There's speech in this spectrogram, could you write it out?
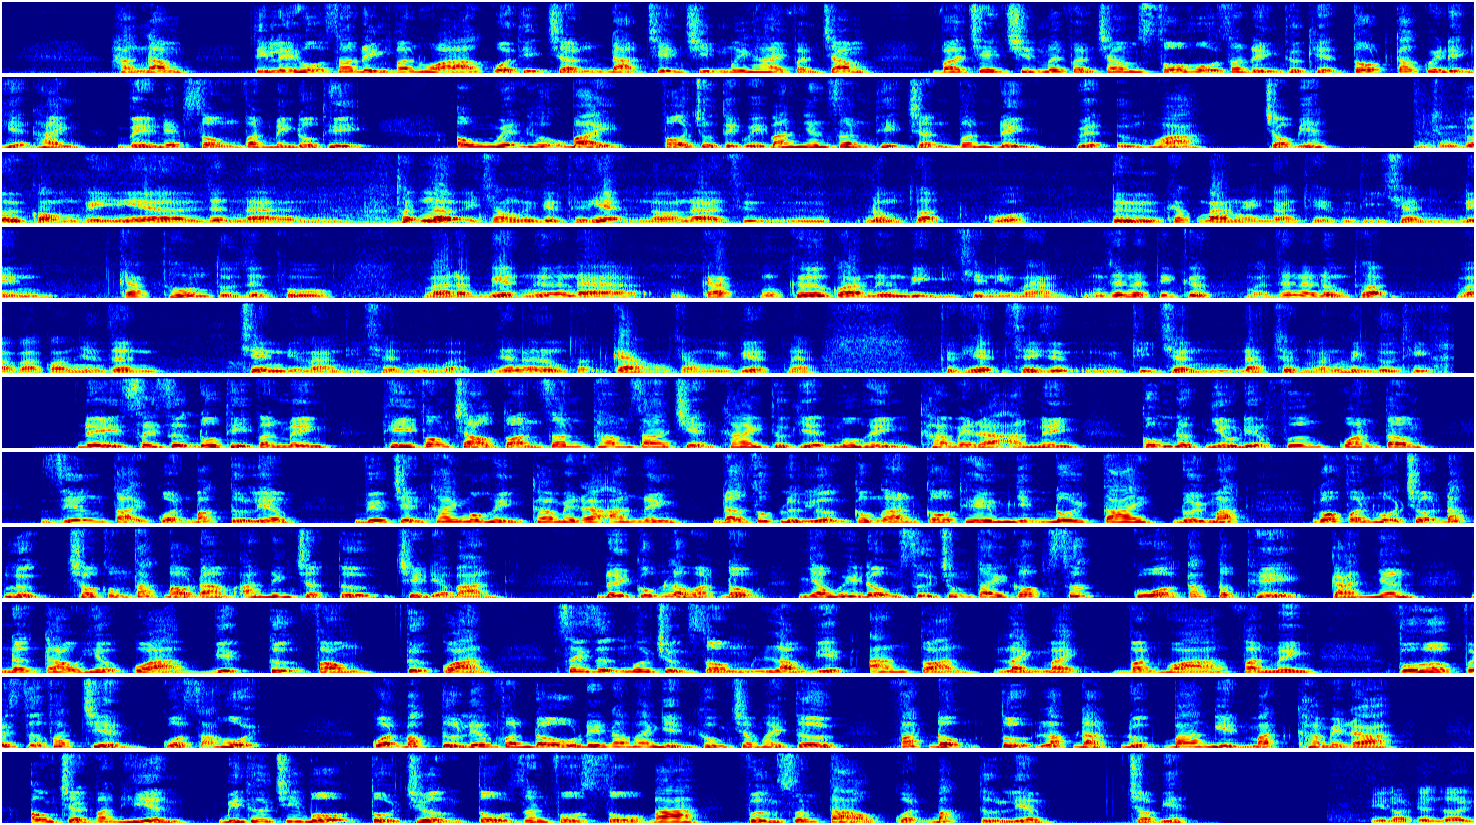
Hàng năm, tỷ lệ hộ gia đình văn hóa của thị trấn đạt trên 92% và trên 90% số hộ gia đình thực hiện tốt các quy định hiện hành về nếp sống văn minh đô thị. Ông Nguyễn Hữu Bảy, Phó Chủ tịch Ủy ban nhân dân thị trấn Vân Đình, huyện Ứng Hòa cho biết. Chúng tôi có một cái ờ, rất là thuận lợi trong cái việc thực hiện, đó là sự đồng thuận của, từ các ban ngành đoàn thể của thị trấn đến các thôn, tổ dân phố và đặc biệt nữa là các cơ quan đơn vị trên địa bàn cũng rất là tích cực mà rất là đồng thuận và bà con nhân dân trên địa bàn thị trấn cũng vậy, rất là đồng thuận cao trong cái việc là thực hiện xây dựng thị trấn đạt chuẩn văn minh đô thị. Để xây dựng đô thị văn minh thì phong trào toàn dân tham gia triển khai thực hiện mô hình camera an ninh cũng được nhiều địa phương quan tâm. Riêng tại quận Bắc Từ Liêm, việc triển khai mô hình camera an ninh đã giúp lực lượng công an có thêm những đôi tai, đôi mắt, góp phần hỗ trợ đắc lực cho công tác bảo đảm an ninh trật tự trên địa bàn. Đây cũng là hoạt động nhằm huy động sự chung tay góp sức của các tập thể, cá nhân, nâng cao hiệu quả việc tự phòng, tự quản, xây dựng môi trường sống, làm việc an toàn, lành mạnh, văn hóa, văn minh, phù hợp với sự phát triển của xã hội. Quận Bắc Từ Liêm phấn đấu đến năm 2024 phát động tự lắp đặt được 3.000 mắt camera. Ông Trần Văn Hiền, Bí thư chi bộ, tổ trưởng tổ dân phố số 3, phường Xuân Tảo, quận Bắc Từ Liêm cho biết. Thì đầu tiên tôi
